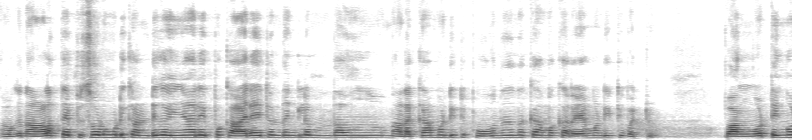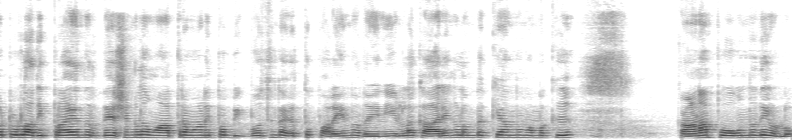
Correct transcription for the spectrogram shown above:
നമുക്ക് നാളത്തെ എപ്പിസോഡും കൂടി കണ്ടു കഴിഞ്ഞാൽ ഇപ്പോൾ കാര്യമായിട്ട് എന്തെങ്കിലും എന്താന്ന് നടക്കാൻ വേണ്ടിയിട്ട് പോകുന്നതെന്നൊക്കെ നമുക്ക് അറിയാൻ വേണ്ടിയിട്ട് പറ്റും. അപ്പോൾ അങ്ങോട്ടും ഇങ്ങോട്ടുള്ള അഭിപ്രായ നിർദ്ദേശങ്ങൾ മാത്രമാണ് ഇപ്പോൾ ബിഗ് ബോസിന്റെ അകത്ത് പറയുന്നത്. ഇനിയുള്ള കാര്യങ്ങൾ എന്തൊക്കെയാണെന്ന് നമുക്ക് കാണാൻ പോകുന്നതേ ഉള്ളൂ.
